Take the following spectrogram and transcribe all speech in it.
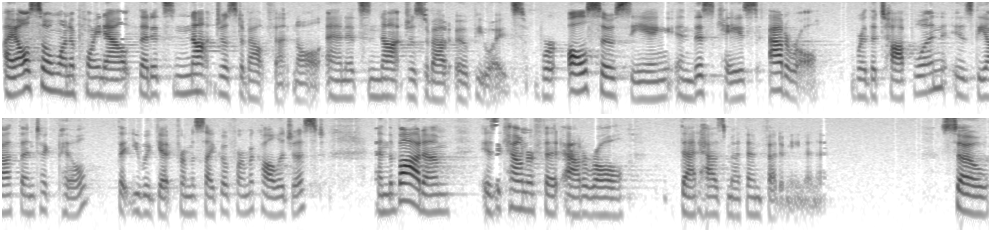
I also want to point out that it's not just about fentanyl and it's not just about opioids. We're also seeing, in this case, Adderall, where the top one is the authentic pill that you would get from a psychopharmacologist, and the bottom is a counterfeit Adderall that has methamphetamine in it. So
